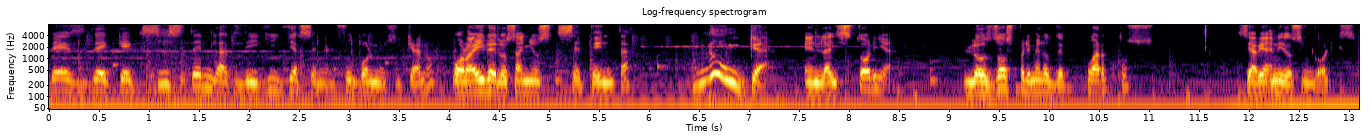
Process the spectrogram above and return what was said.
Desde que existen las liguillas en el fútbol mexicano, por ahí de los años 70, nunca en la historia los dos primeros de cuartos se habían ido sin goles.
